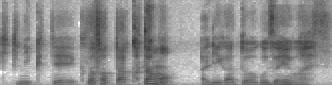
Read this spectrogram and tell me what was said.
聞きに来てくださった方もありがとうございます。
